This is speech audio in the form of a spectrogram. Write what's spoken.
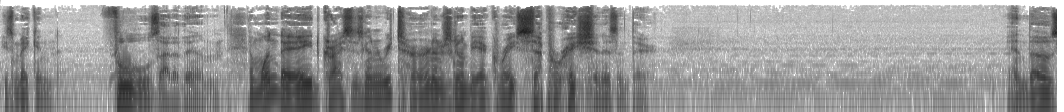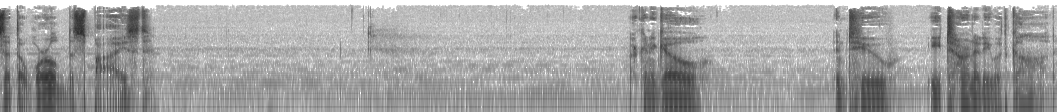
He's making fools out of them. And one day, Christ is going to return, and there's going to be a great separation, isn't there? And those that the world despised are going to go into eternity with God.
